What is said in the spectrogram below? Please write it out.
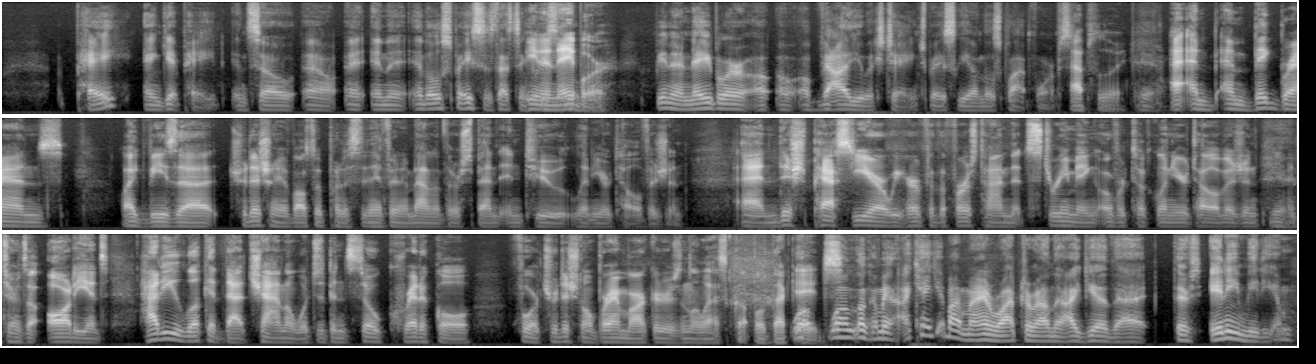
pay and get paid. And so, uh, in, in those spaces, that's Be an enabler. Being an enabler of, of- value exchange, basically on those platforms. Absolutely. Yeah. And and big brands like Visa traditionally have also put a significant amount of their spend into linear television. And this past year, we heard for the first time that streaming overtook linear television Yeah. in terms of audience. How do you look at that channel, which has been so critical for traditional brand marketers in the last couple of Well, decades? well, look, I mean, I can't get my mind wrapped around the idea that there's any medium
